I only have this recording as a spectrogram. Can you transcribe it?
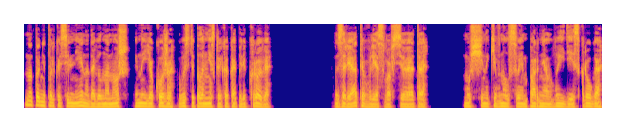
но Тони только сильнее надавил на нож, и на ее коже выступило несколько капелек крови. «Зря ты влез во все это». Мужчина кивнул своим парням, выйдя из круга,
